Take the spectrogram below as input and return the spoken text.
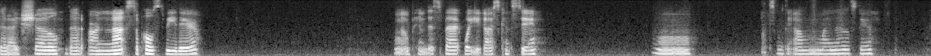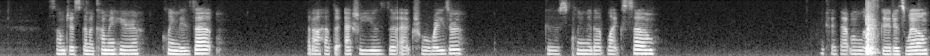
that I show that are not supposed to be there. I'm going to pin this back where you guys can see. Mm. Something on my nose there. So I'm just going to come in here, clean these up. I don't have to actually use the actual razor. Just clean it up like so. Okay, that one looks good as well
